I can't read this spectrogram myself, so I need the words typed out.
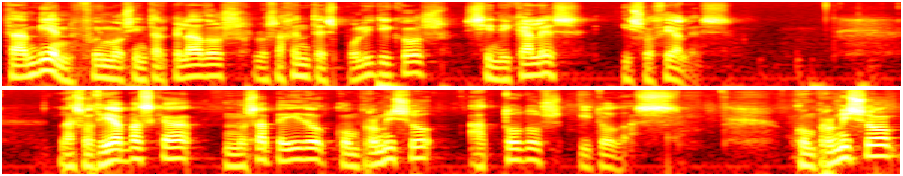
también fuimos interpelados los agentes políticos, sindicales y sociales. La sociedad vasca nos ha pedido compromiso a todos y todas. Compromiso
